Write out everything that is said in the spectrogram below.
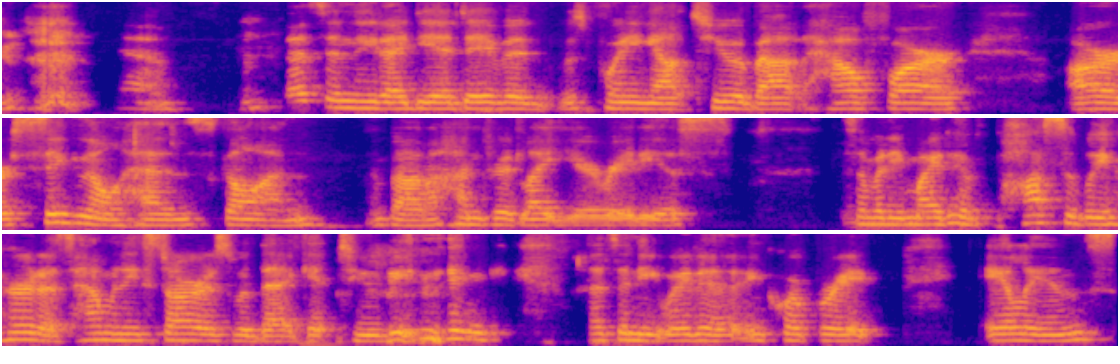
yeah. That's a neat idea. David was pointing out too about how far our signal has gone, about a hundred light year radius. somebody might have possibly heard us. How many stars would that get to? Do you think that's a neat way to incorporate aliens?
